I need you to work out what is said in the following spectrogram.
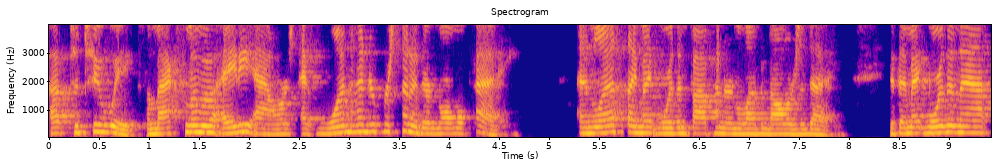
up to two weeks, a maximum of 80 hours at 100% of their normal pay, unless they make more than $511 a day. If they make more than that,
